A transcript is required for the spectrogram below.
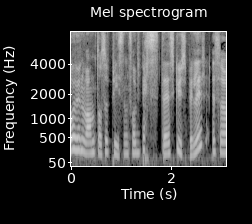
og hun vant også prisen for beste skuespiller. Så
